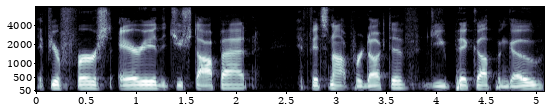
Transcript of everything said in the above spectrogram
if your first area that you stop at, if it's not productive, do you pick up and go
